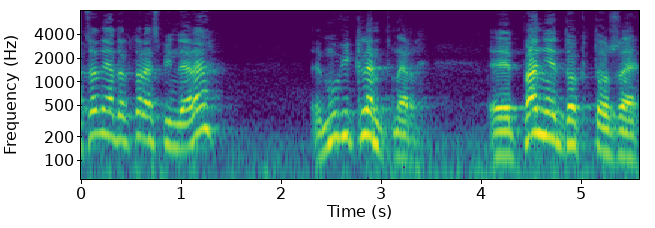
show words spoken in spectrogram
Pracownia doktora Spindera? Mówi Klempner. E, Panie doktorze,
